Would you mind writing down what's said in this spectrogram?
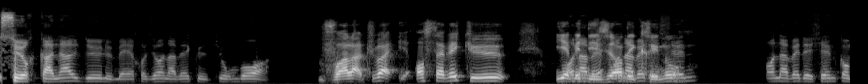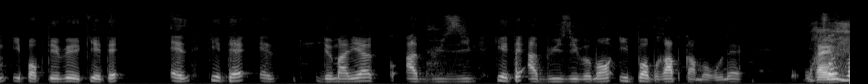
sur Canal 2, le mercredi, on avait Culture Mboa. Voilà, tu vois, on savait que il y avait, des heures de créneaux. on avait des chaînes comme Hip Hop TV qui étaient, qui étaient de manière abusive, qui étaient abusivement hip hop rap camerounais. Bref.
